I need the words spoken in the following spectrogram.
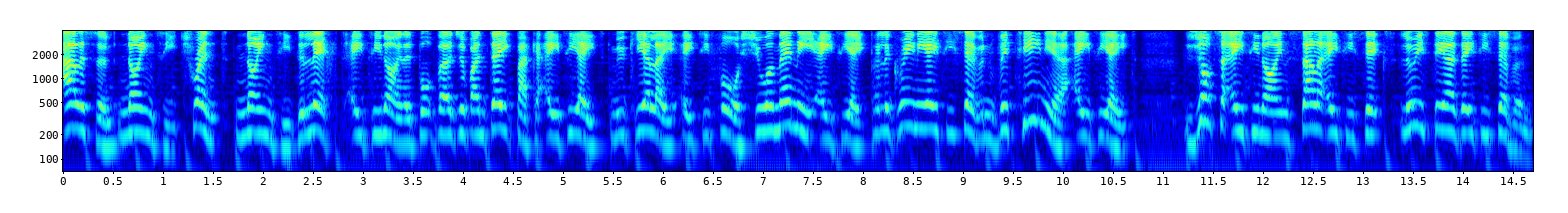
Alisson, 90. Trent, 90. De Ligt, 89. They bought Virgil van Dijk back at 88. Mukiele, 84. Tchouameni, 88. Pellegrini, 87. Vitinha, 88. Jota 89, Salah 86, Luis Diaz 87.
